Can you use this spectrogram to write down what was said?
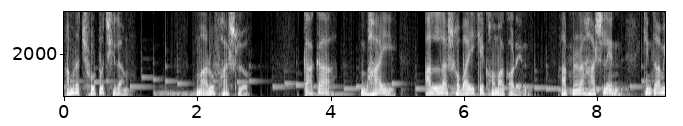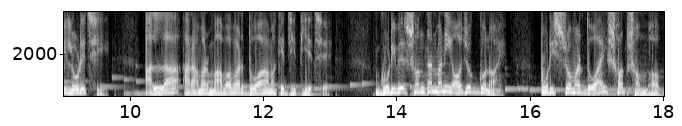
আমরা ছোট ছিলাম। মারুফ হাসল, কাকা, ভাই, আল্লাহ সবাইকে ক্ষমা করেন। আপনারা হাসলেন, কিন্তু আমি লড়েছি। আল্লাহ আর আমার মা বাবার দোয়া আমাকে জিতিয়েছে। গরিবের সন্তান মানেই অযোগ্য নয়, পরিশ্রম আর দোয়ায় সব সম্ভব।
